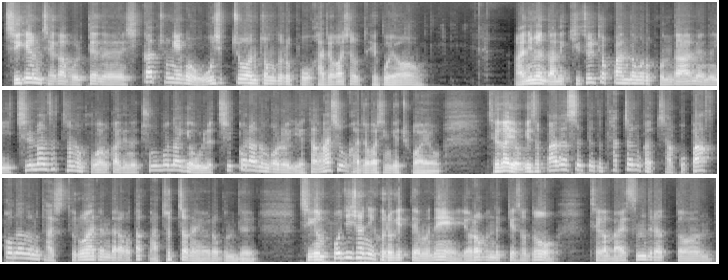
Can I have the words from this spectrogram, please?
지금 제가 볼 때는 시가총액을 50조 원 정도를 보고 가져가셔도 되고요. 아니면 나는 기술적 반등으로 본다 하면은 이 7만 4천 원 구간까지는 충분하게 올려칠 거라는 거를 예상하시고 가져가신 게 좋아요. 제가 여기서 빠졌을 때도 타점 잡고 박스권 안으로 다시 들어와야 된다라고 딱 맞췄잖아요, 여러분들. 지금 포지션이 그러기 때문에 여러분들께서도 제가 말씀드렸던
